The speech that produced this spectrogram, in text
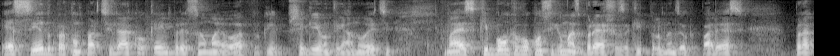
É cedo para compartilhar qualquer impressão maior, porque cheguei ontem à noite. Mas que bom que eu vou conseguir umas brechas aqui, pelo menos é o que parece para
